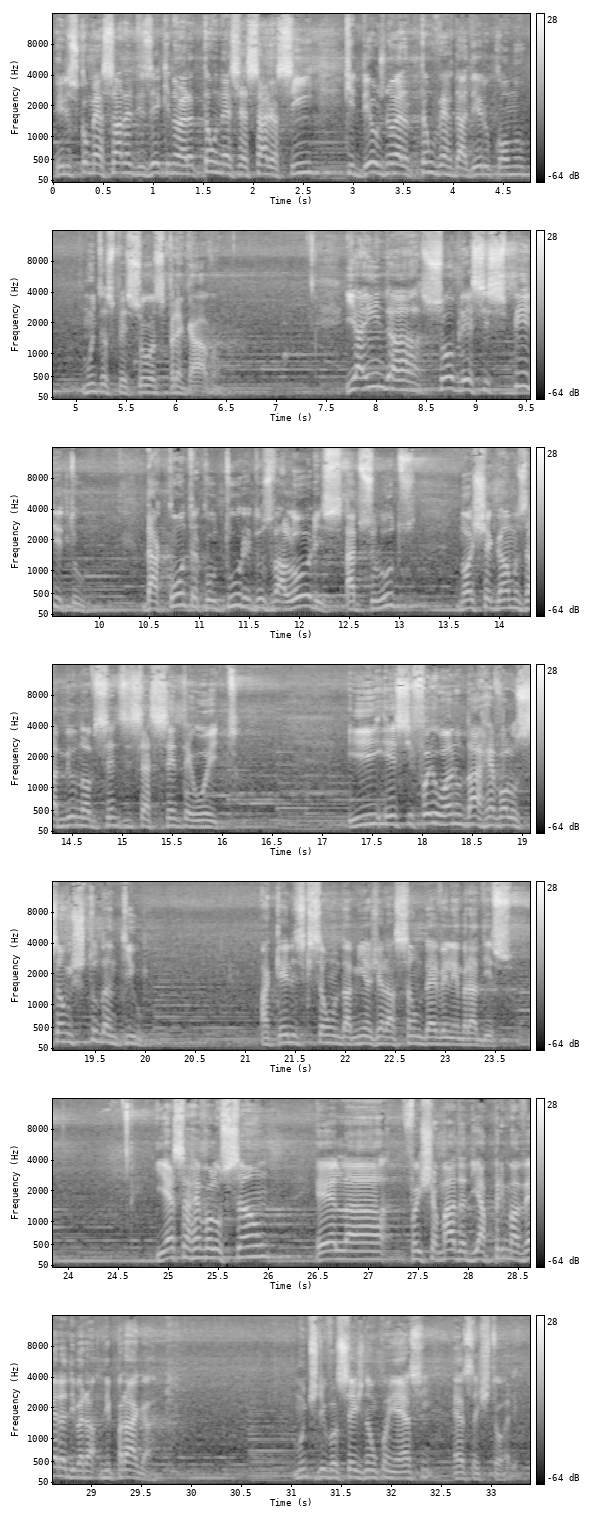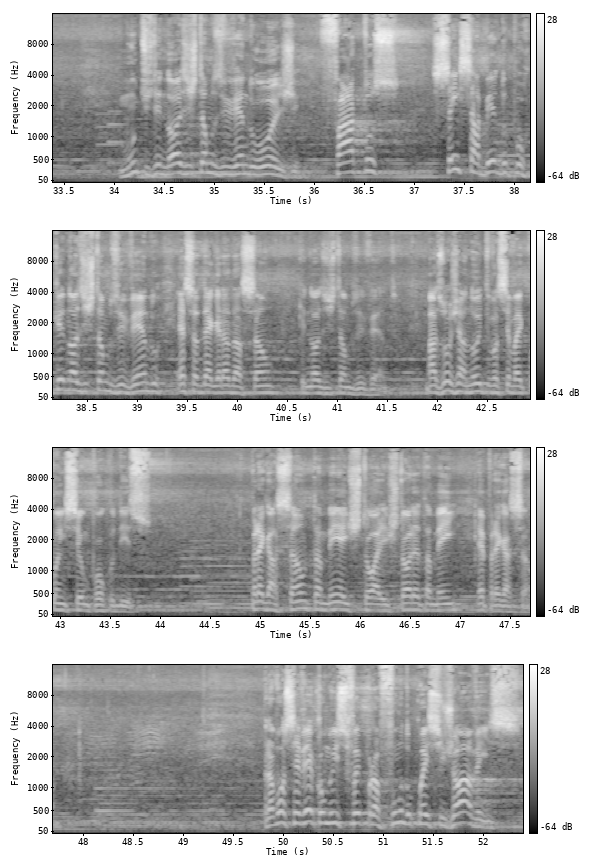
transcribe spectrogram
eles começaram a dizer que não era tão necessário assim, que Deus não era tão verdadeiro como muitas pessoas pregavam. E ainda sobre esse espírito da contracultura e dos valores absolutos, nós chegamos a 1968. E esse foi o ano da Revolução Estudantil. Aqueles que são da minha geração devem lembrar disso. E essa revolução, ela foi chamada de a Primavera de Praga. Muitos de vocês não conhecem essa história. Muitos de nós estamos vivendo hoje fatos sem saber do porquê nós estamos vivendo essa degradação que nós estamos vivendo. Mas hoje à noite você vai conhecer um pouco disso. Pregação também é história, história também é pregação. Para você ver como isso foi profundo com esses jovens,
